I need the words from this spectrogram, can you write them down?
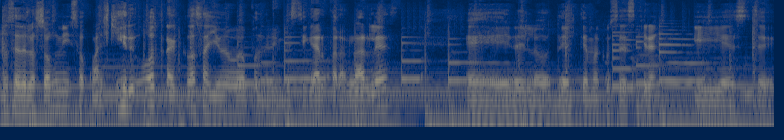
no sé, de los ovnis o cualquier otra cosa, yo me voy a poner a investigar para hablarles eh, de lo, del tema que ustedes quieran. Y este,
